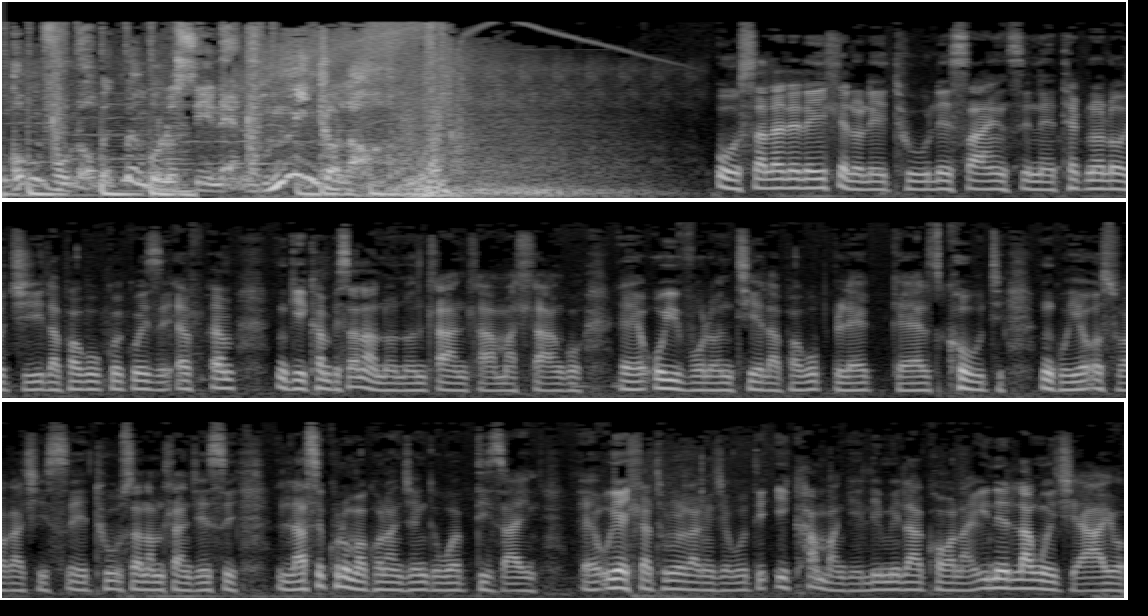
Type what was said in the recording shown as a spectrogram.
ngomvulo bekubengolosine nomindlo lawo usalalele ihlelo lethu le-science ne-technology lapha kukwekwezi FM ngikhambisana nononhlanhla mahlangu eh uyivolunteer lapha ku-black girls code. Nguye osivakatshi sethu sanamhlanje si. La sikhuluma khona njenge-web design. eh uyayihlathulula nje ukuthi ikhamba ngelimi lakhona ine language yayo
